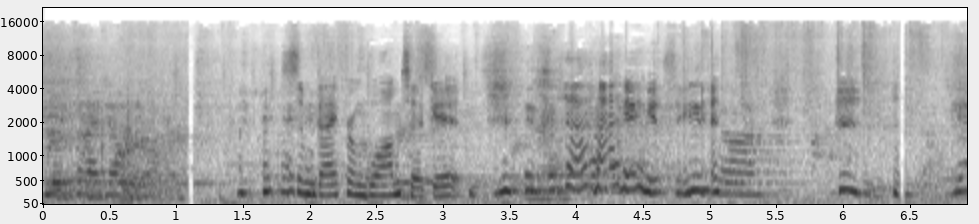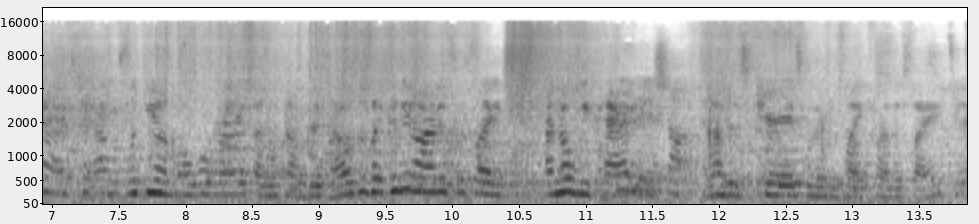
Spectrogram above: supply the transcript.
do, but I don't. Some guy from Guam took it. You see He's it? gone. Yeah, I, I was looking on Overrides. I looked up this. I was just like, because you know, this is like, I know we've had it, and I was just curious what it was like for other sites. And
